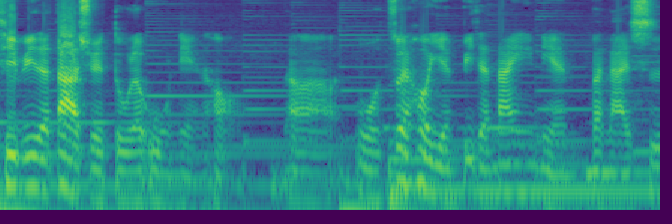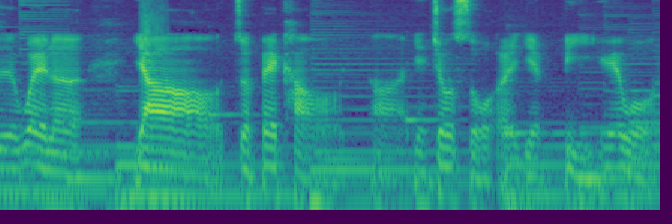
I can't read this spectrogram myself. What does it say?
TB 的大学读了五年哈，呃，我最后延毕的那一年，本来是为了要准备考啊、呃、研究所而延毕，因为我。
